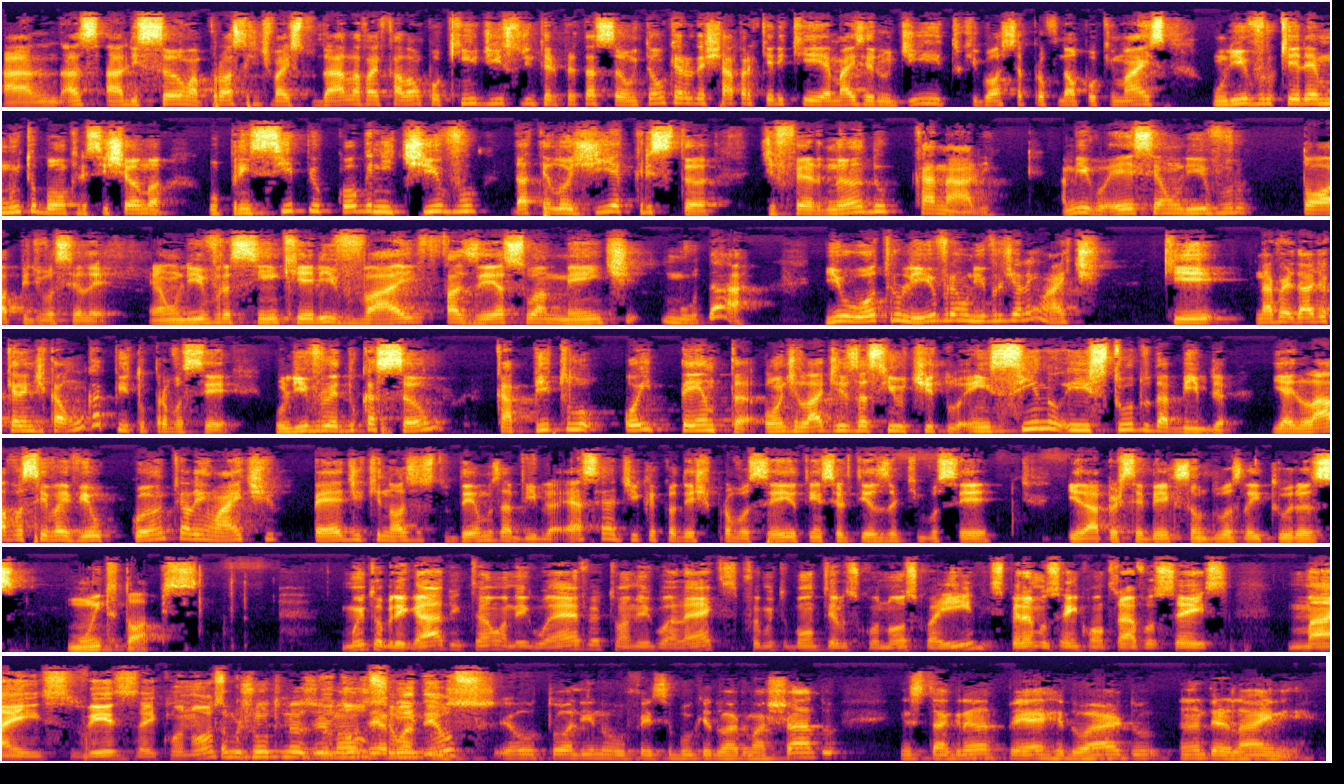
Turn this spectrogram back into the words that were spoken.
A, a, a, lição, a próxima que a gente vai estudar, ela vai falar um pouquinho disso de interpretação. Então, eu quero deixar para aquele que é mais erudito, que gosta de aprofundar um pouquinho mais, um livro que ele é muito bom, que ele se chama O Princípio Cognitivo da Teologia Cristã, de Fernando Canali. Amigo, esse é um livro top de você ler. É um livro assim que ele vai fazer a sua mente mudar. E o outro livro é um livro de Ellen White que, na verdade, eu quero indicar um capítulo para você. O livro Educação, capítulo 80, onde lá diz assim o título: Ensino e Estudo da Bíblia. E aí lá você vai ver o quanto Ellen White pede que nós estudemos a Bíblia. Essa é a dica que eu deixo para você e eu tenho certeza que você irá perceber que são duas leituras muito tops. Muito obrigado, então, amigo Everton, amigo Alex. Foi muito bom tê-los conosco aí. Esperamos reencontrar vocês mais vezes aí conosco. Tamo junto, meus irmãos Dudu, e amigos. Adeus. Eu tô ali no Facebook Eduardo Machado, Instagram PR Eduardo underline.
